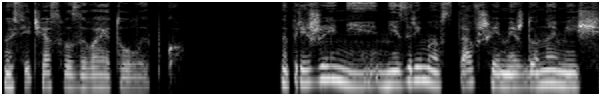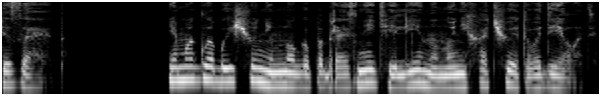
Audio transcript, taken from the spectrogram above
но сейчас вызывает улыбку. Напряжение, незримо вставшее между нами, исчезает. Я могла бы еще немного подразнить Элина, но не хочу этого делать.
